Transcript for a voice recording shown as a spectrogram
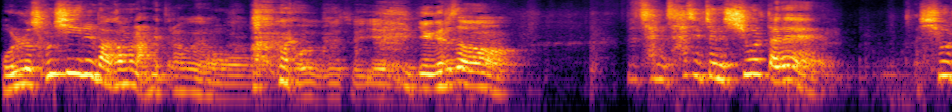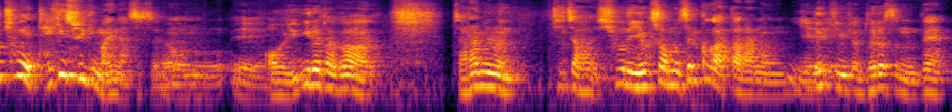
원로 손실 마감은 안 했더라고요. 어, 뭐, 그래서, 예. 예, 그래서 참 사실 저는 10월 달에 10월 초에 되게 수익이 많이 났었어요. 음, 예. 어, 이러다가 잘하면은 진짜 10월에 역수 한번 쓸 것 같다라는 예. 느낌이 좀 들었었는데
